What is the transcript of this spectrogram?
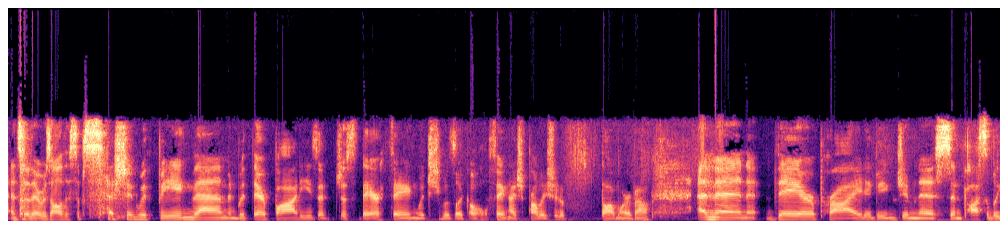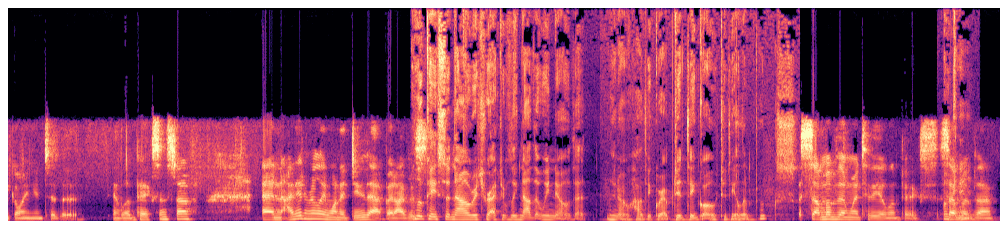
and so there was all this obsession with being them and with their bodies and just their thing, which was like a whole thing I should probably should have thought more about. And then their pride in being gymnasts and possibly going into the Olympics and stuff. And I didn't really want to do that, but I was Okay, so now retroactively, now that we know that you know how they grew up, did they go to the Olympics? some of them went to the Olympics. Some of them.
